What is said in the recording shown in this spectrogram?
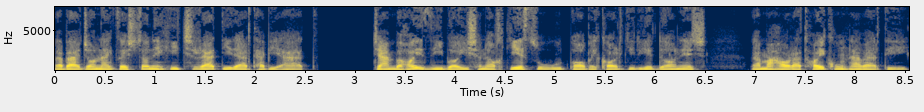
و بر جا نگذاشتن هیچ ردی در طبیعت جنبه های زیبایی شناختی سعود با بکارگیری دانش و مهارت های کوهنوردی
